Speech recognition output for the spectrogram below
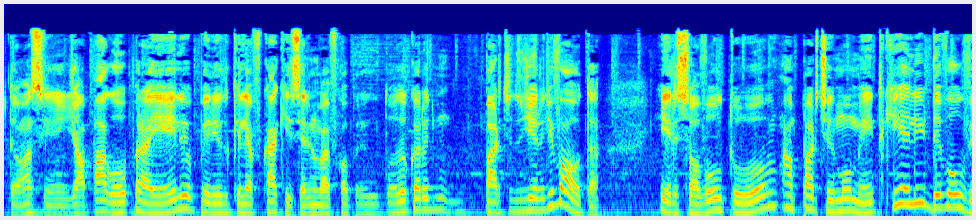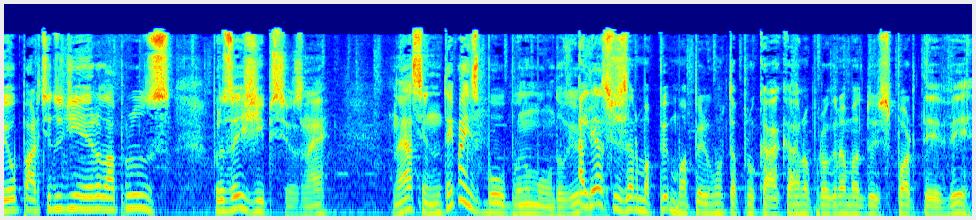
então assim, a gente já pagou para ele o período que ele ia ficar aqui. Se ele não vai ficar o período todo, eu quero parte do dinheiro de volta. E ele só voltou a partir do momento que ele devolveu parte do dinheiro lá pros, pros egípcios, né? Não é assim, não tem mais bobo no mundo, viu? Aliás, gente? fizeram uma, uma pergunta pro Kaká no programa do Sport TV.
